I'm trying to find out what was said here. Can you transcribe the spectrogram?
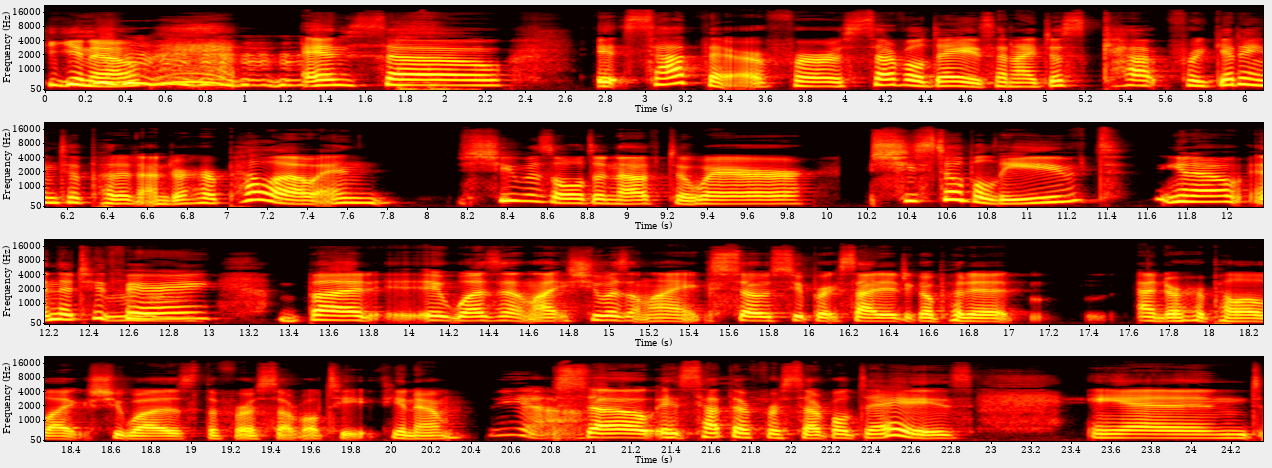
you know? and so it sat there for several days and I just kept forgetting to put it under her pillow. And she was old enough to where she still believed you know, in the Tooth mm-hmm. Fairy, but it wasn't like she wasn't like so super excited to go put it under her pillow like she was the first several teeth, you know? Yeah. So it sat there for several days. And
